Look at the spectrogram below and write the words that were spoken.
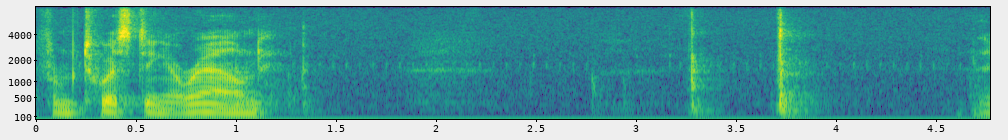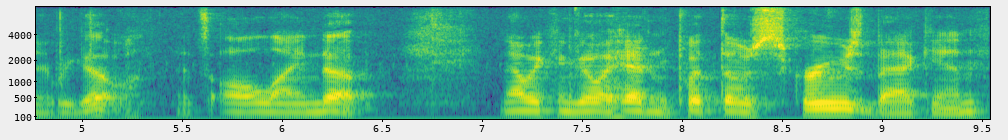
from twisting around. There we go. That's all lined up. Now we can go ahead and put those screws back in.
